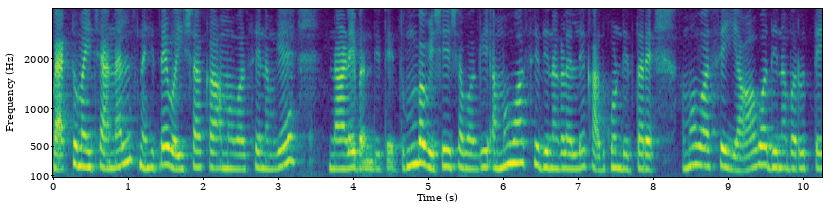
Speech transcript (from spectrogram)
back to my channel. ಸ್ನೇಹಿತರೆ, ವೈಶಾಖ ಅಮಾವಾಸ್ಯೆ ನಮಗೆ ನಾಳೆ ಬಂದಿದೆ. ತುಂಬ ವಿಶೇಷವಾಗಿ ಅಮಾವಾಸ್ಯೆ ದಿನಗಳಲ್ಲೇ ಕಾದ್ಕೊಂಡಿರ್ತಾರೆ. ಅಮಾವಾಸ್ಯೆ ಯಾವ ದಿನ ಬರುತ್ತೆ,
